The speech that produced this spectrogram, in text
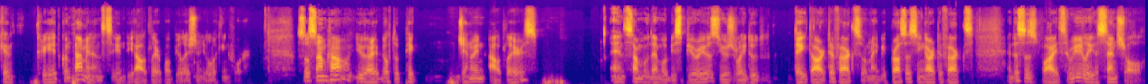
can create contaminants in the outlier population you're looking for. So somehow you are able to pick genuine outliers, and some of them will be spurious, usually due to data artifacts or maybe processing artifacts. And this is why it's really essential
